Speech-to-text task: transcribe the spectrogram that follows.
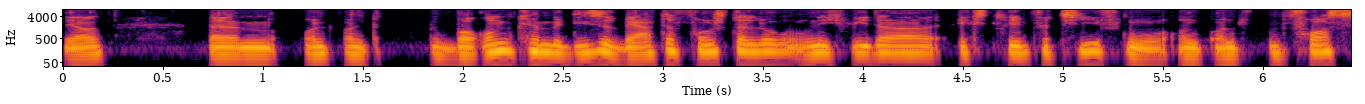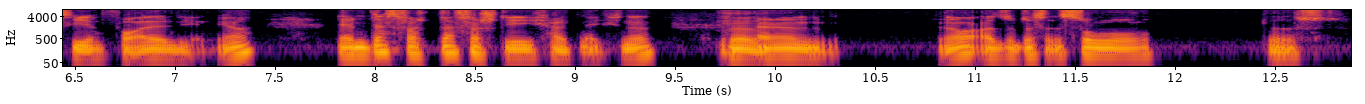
Ja? Ähm, und, und warum können wir diese Wertevorstellungen nicht wieder extrem vertiefen und, und, und forcieren vor allen Dingen? Ja? Ähm, das, das verstehe ich halt nicht. Ne? Ja. Ähm, ja, also das ist so, das,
